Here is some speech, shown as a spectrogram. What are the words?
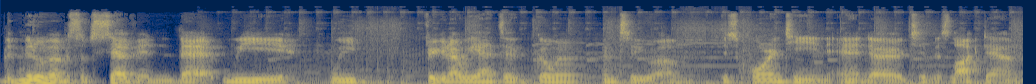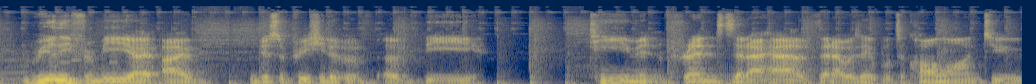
the middle of episode seven that we we figured out we had to go into um, this quarantine and uh, to this lockdown. Really, for me, I, am just appreciative of, of, the team and friends that I have that I was able to call on to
